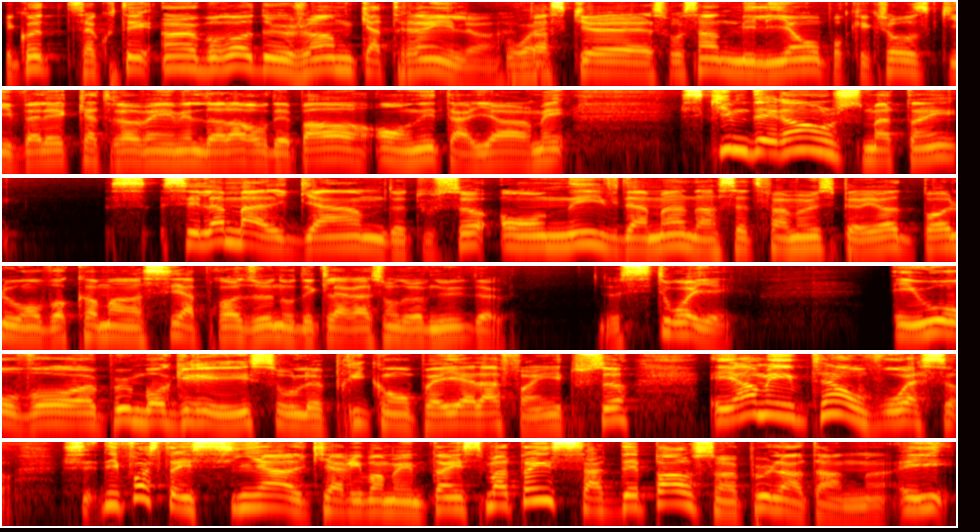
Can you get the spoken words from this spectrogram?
Écoute, ça a coûté un bras, deux jambes, quatre reins, là. Ouais. Parce que 60 millions pour quelque chose qui valait 80 000 au départ, on est ailleurs. Mais ce qui me dérange ce matin, c'est l'amalgame de tout ça. On est évidemment dans cette fameuse période, Paul, où on va commencer à produire nos déclarations de revenus de, citoyens et où on va un peu maugréer sur le prix qu'on paye à la fin et tout ça. Et en même temps, on voit ça. Des fois, c'est un signal qui arrive en même temps. Et ce matin, ça dépasse un peu l'entendement. Et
